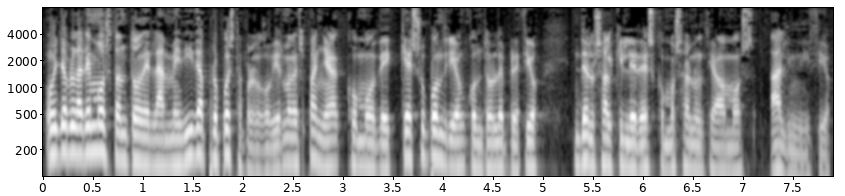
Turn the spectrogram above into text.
Hoy hablaremos tanto de la medida propuesta por el Gobierno de España como de qué supondría un control de precio de los alquileres como os anunciábamos al inicio.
